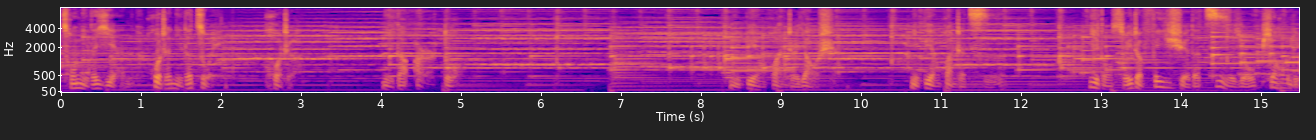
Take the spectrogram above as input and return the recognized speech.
从你的眼，或者你的嘴，或者你的耳朵，你变换着钥匙，你变换着词，一种随着飞雪的自由漂流。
